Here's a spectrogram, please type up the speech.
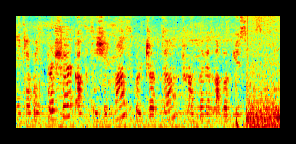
I a- pressure, oxygen mask will drop down from panel above you.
